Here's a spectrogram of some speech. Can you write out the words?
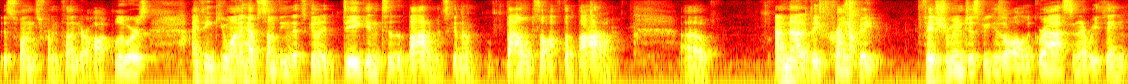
This one's from Thunderhawk Lures. I think you want to have something that's going to dig into the bottom. It's going to bounce off the bottom. Uh, I'm not a big crankbait fisherman just because of all the grass and everything.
